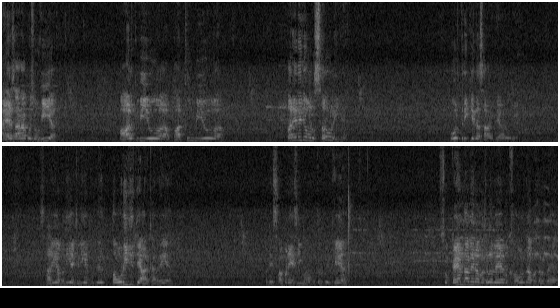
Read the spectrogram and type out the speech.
ਹੈ ਸਾਰਾ ਕੁਝ ਉਹੀ ਆ। ਪਾਲਕ ਵੀ ਉਹ ਆ, ਬਾਥੂ ਵੀ ਉਹ ਆ, ਪਰ ਇਹਦੇ 'ਚ ਹੁਣ ਸਰੋਂ ਨਹੀਂ ਹੈ। ਹੋਰ ਤਰੀਕੇ ਦਾ ਸਾਗ ਤਿਆਰ ਹੋ ਰਿਹਾ। ਸਾਰੀਆਂ ਵਧੀਆ ਜੜੀਆਂ ਬੂਟੇ ਤੌੜੀ ਜੀ ਤਿਆਰ ਕਰ ਰਹੇ ਆ। ਤੁਹਾਡੇ ਸਾਹਮਣੇ ਅਸੀਂ ਮਾਂ ਪੁੱਤਰ ਬੈਠੇ ਆ। ਸੋ ਕਹਿਣ ਦਾ ਮੇਰਾ ਮਤਲਬ ਹੈ ਵਿਖਾਉਣ ਦਾ ਮਤਲਬ ਹੈ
